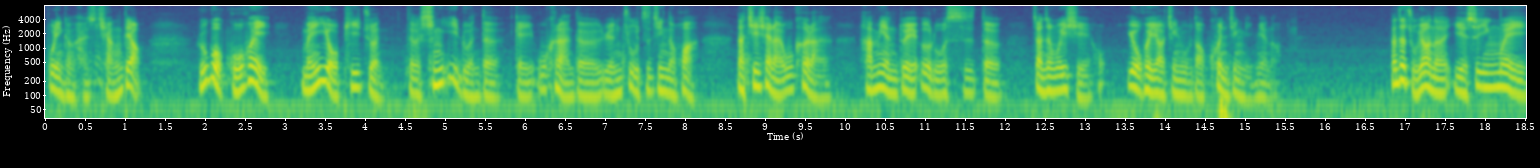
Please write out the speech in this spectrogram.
布林肯还是强调，如果国会没有批准的新一轮的给乌克兰的援助资金的话，那接下来乌克兰。他面对俄罗斯的战争威胁，又会要进入到困境里面了。那这主要呢，也是因为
